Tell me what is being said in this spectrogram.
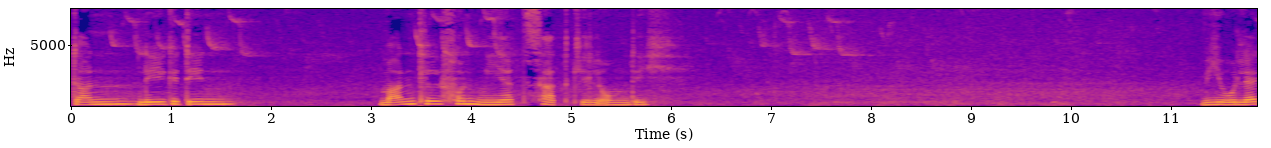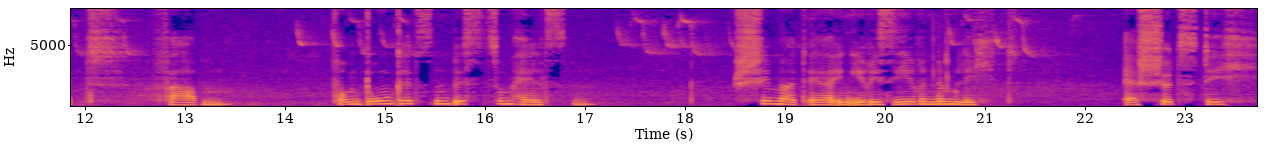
dann lege den Mantel von mir Zadkil um dich. Violettfarben, vom dunkelsten bis zum hellsten, schimmert er in irisierendem Licht. Er schützt dich.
